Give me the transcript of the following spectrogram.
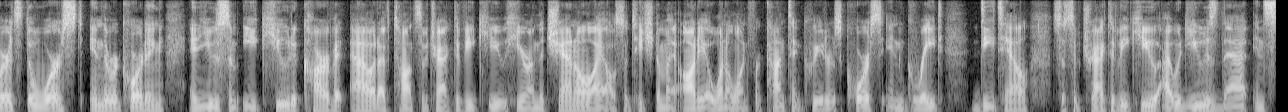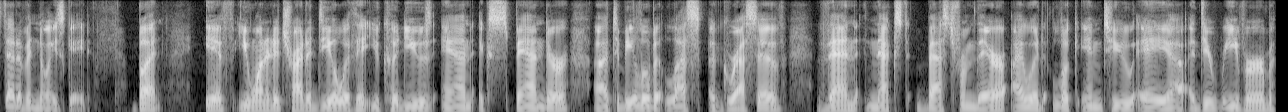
where it's the worst in the recording and use some EQ to carve it out. I've taught subtractive EQ here on the channel. I also teach it in my Audio 101 for Content Creators course in great detail. So, subtractive EQ, I would use that instead of a noise gate. But if you wanted to try to deal with it, you could use an expander uh, to be a little bit less aggressive. Then, next best from there, I would look into a, uh, a Reverb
